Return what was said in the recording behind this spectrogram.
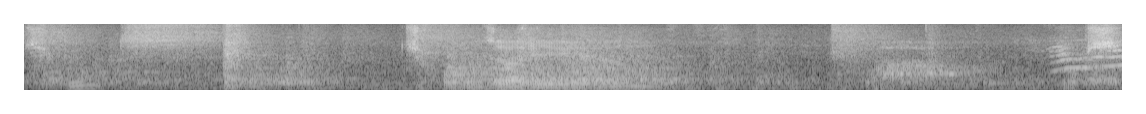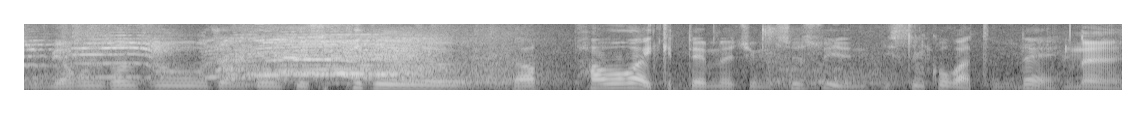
지금 저 자리에는 역시 이명훈 선수 정도 이렇게 스피드가 파워가 있기 때문에 지금 쓸 수 있을 것 같은데 네.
